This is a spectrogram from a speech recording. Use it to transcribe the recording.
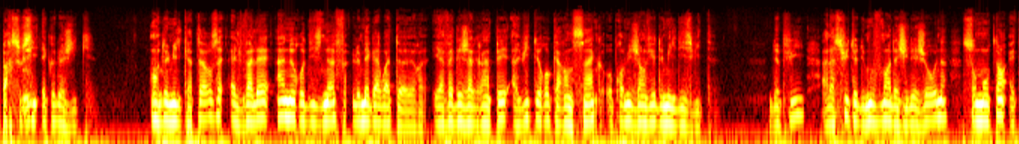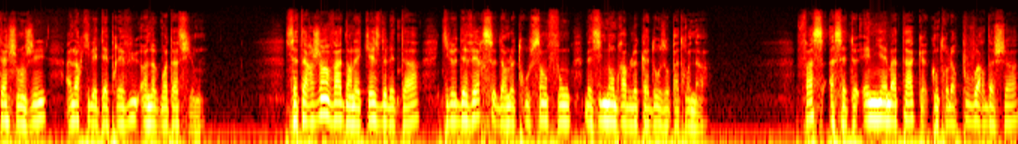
par souci écologique. En 2014, elle valait 1,19€ le mégawattheure et avait déjà grimpé à 8,45€ au 1er janvier 2018. Depuis, à la suite du mouvement des Gilets jaunes, son montant est inchangé alors qu'il était prévu en augmentation. Cet argent va dans les caisses de l'État qui le déverse dans le trou sans fond des innombrables cadeaux au patronat. Face à cette énième attaque contre leur pouvoir d'achat,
